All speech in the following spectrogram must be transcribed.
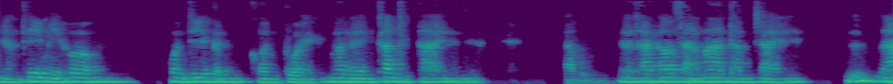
อย่างที่มีพวกคนที่เป็นคนป่วยมะเร็งขั้นสุดท้ายเนี่ยครับผมถ้าเขาสามารถทำใจละ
